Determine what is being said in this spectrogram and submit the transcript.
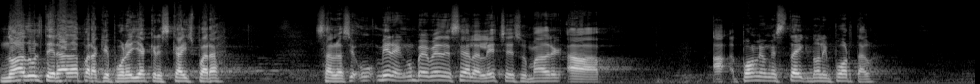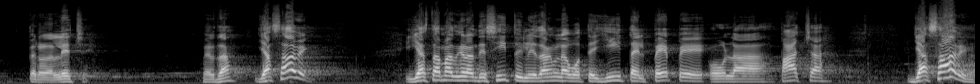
no adulterada para que por ella crezcáis para salvación. miren, un bebé desea la leche de su madre. ponle un steak, no le importa. Pero la leche, ¿verdad? Ya saben y ya está más grandecito y le dan la botellita, el pepe o la pacha, ya saben.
